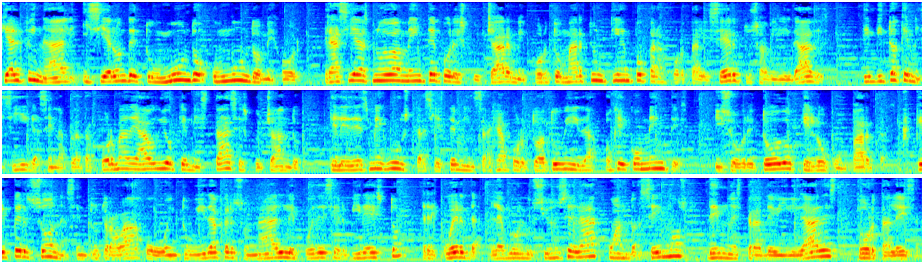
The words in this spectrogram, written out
que al final hicieron de tu mundo un mundo mejor. Gracias nuevamente por escucharme, por tomarte un tiempo para fortalecer tus habilidades te invito a que me sigas en la plataforma de audio que me estás escuchando, que le des me gusta si este mensaje aportó a tu vida o que comentes y sobre todo que lo compartas. ¿A qué personas en tu trabajo o en tu vida personal le puede servir esto? Recuerda, la evolución se da cuando hacemos de nuestras debilidades fortalezas.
